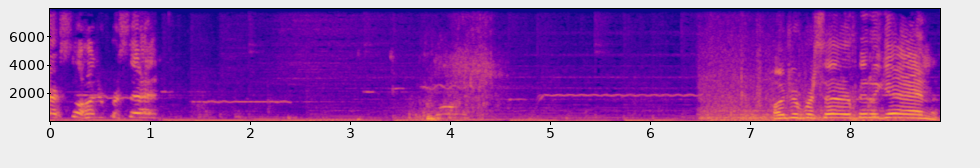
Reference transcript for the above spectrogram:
Hundred percent, hundred percent. Percent bid again.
